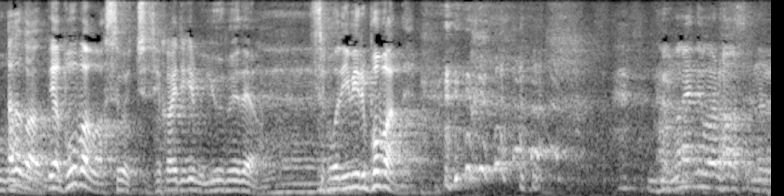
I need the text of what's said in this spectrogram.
あだからいやボバンはすごい世界的にも有名だよ。ズボニミル・ボバンね。名前で笑わせられる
